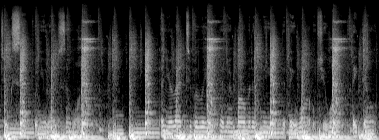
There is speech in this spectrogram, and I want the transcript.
hard to accept when you love someone. And you're led to believe in their moment of need that they want what you want, but they don't.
